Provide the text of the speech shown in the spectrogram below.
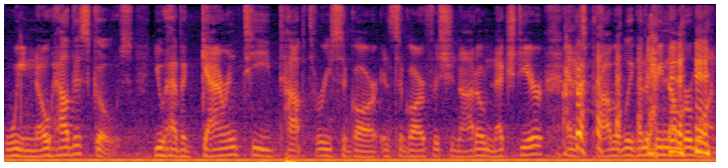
we know how this goes. You have a guaranteed top three cigar in Cigar Aficionado next year, and it's probably going to be number one.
